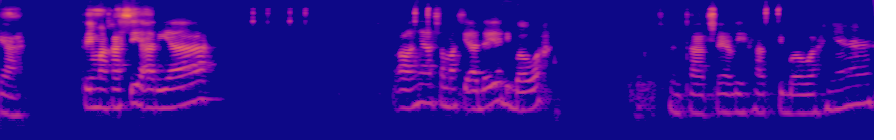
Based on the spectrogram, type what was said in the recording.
Ya, terima kasih Arya. Soalnya masih ada ya di bawah. Sebentar saya lihat di bawahnya.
